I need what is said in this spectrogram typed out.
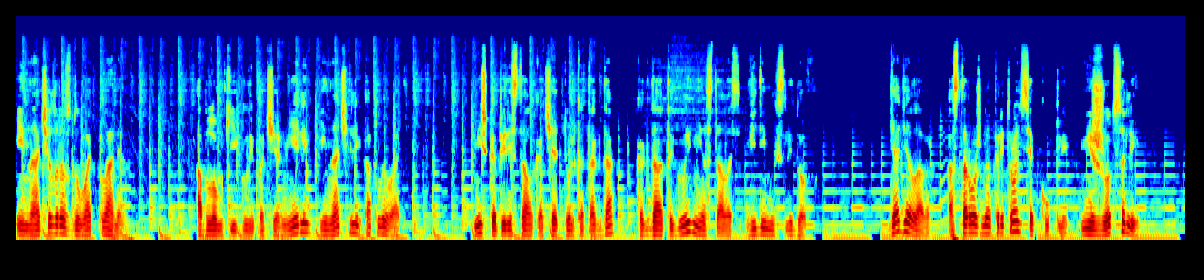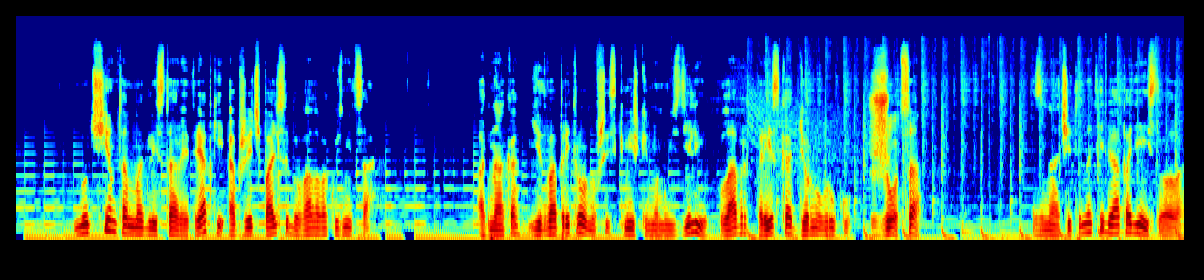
и начал раздувать пламя. Обломки иглы почернели и начали оплывать. Мишка перестал качать только тогда, когда от иглы не осталось видимых следов. «Дядя Лавр, осторожно притронься к кукле, не жжется ли?» Ну чем там могли старые тряпки обжечь пальцы бывалого кузнеца? Однако, едва притронувшись к Мишкиному изделию, Лавр резко отдернул руку. «Жжется!» «Значит, и на тебя подействовало.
